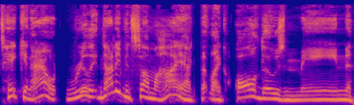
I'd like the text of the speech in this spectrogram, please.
taken out. Really, not even Salma Hayek, but like all those main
